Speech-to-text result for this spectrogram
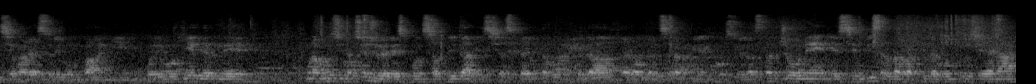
insieme al resto dei compagni volevo chiederle una considerazione sulle responsabilità che si aspetta comunque da, da Roberts alla fine del corso della stagione e se vista la partita contro Siena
